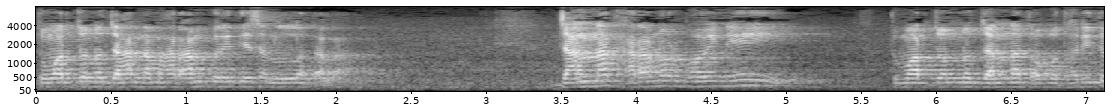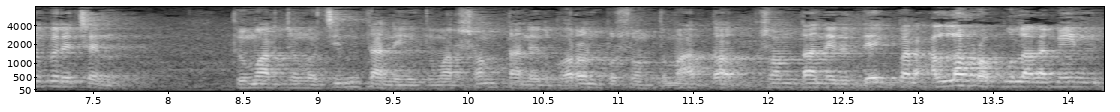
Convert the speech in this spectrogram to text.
তোমার জন্য জাহান নাম হারাম করে দিয়েছেন আল্লাহ তালা জান্নাত হারানোর ভয় নেই। তোমার জন্য জান্নাত অবধারিত করেছেন। তোমার জন্য চিন্তা নেই। তোমার সন্তানের ভরণ পোষণ, তোমার সন্তানের দেখবার আল্লাহ রব্বুল আলমিন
